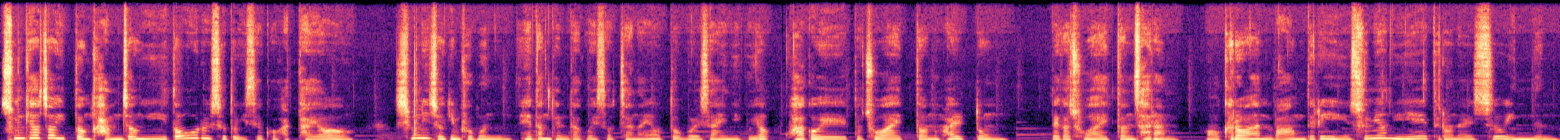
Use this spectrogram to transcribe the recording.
숨겨져 있던 감정이 떠오를 수도 있을 것 같아요. 심리적인 부분 해당된다고 했었잖아요. 또 몰사인이고요. 과거에 또 좋아했던 활동, 내가 좋아했던 사람, 어, 그러한 마음들이 수면 위에 드러날 수 있는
